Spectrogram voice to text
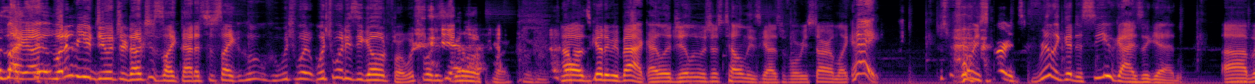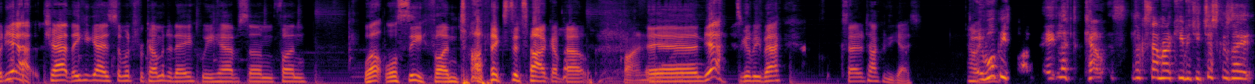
was like, uh, whenever you do introductions like that, it's just like, who, who which one, which one is he going for? Which one is he Yeah. going for? no, it's good to be back. I legitimately was just telling these guys before we start. I'm like, hey, just before we start, it's really good to see you guys again. Uh, but yeah, chat. Thank you guys so much for coming today. We have some fun. Well, we'll see. Fun topics to talk about. Fun. And yeah, it's gonna be back. Excited to talk with you guys. No, it will be fun. Hey, look, look, Samurai Kibichi, just because I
